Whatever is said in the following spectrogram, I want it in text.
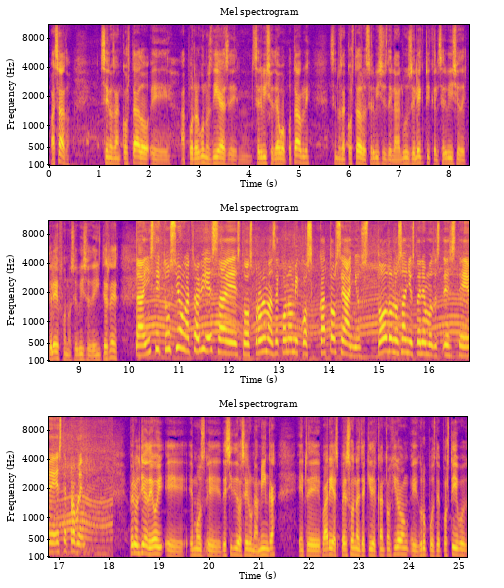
pasado se nos han cortado eh, por algunos días el servicio de agua potable, se nos ha cortado los servicios de la luz eléctrica, el servicio del teléfono, el servicio de internet. La institución atraviesa estos problemas económicos 14 años, todos los años tenemos este, este problema. Pero el día de hoy eh, hemos eh, decidido hacer una minga entre varias personas de aquí del Cantón Girón, grupos deportivos,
